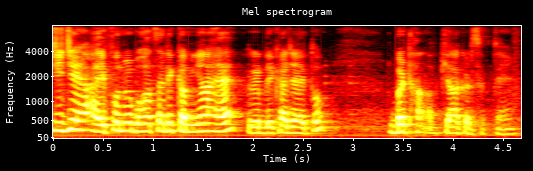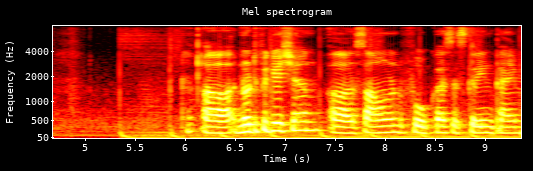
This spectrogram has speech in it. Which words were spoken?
चीज़ें हैं आईफोन में बहुत सारी कमियाँ हैं, अगर देखा जाए तो। बट हाँ आप क्या कर सकते हैं? Notification sound focus screen time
